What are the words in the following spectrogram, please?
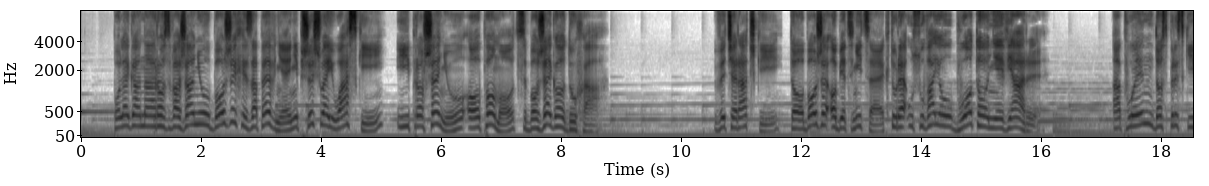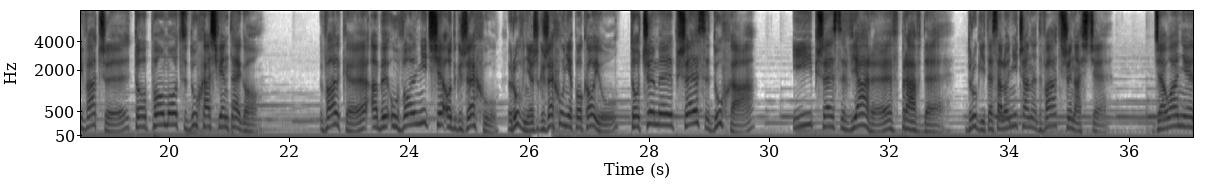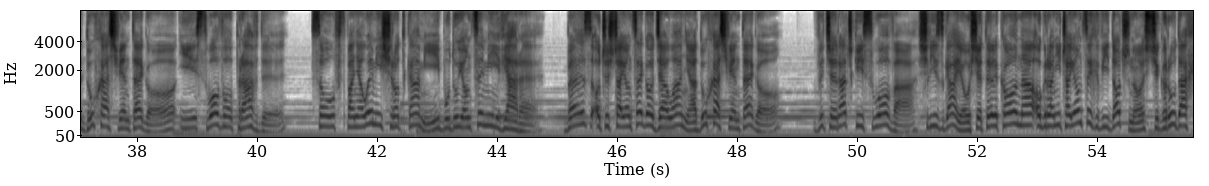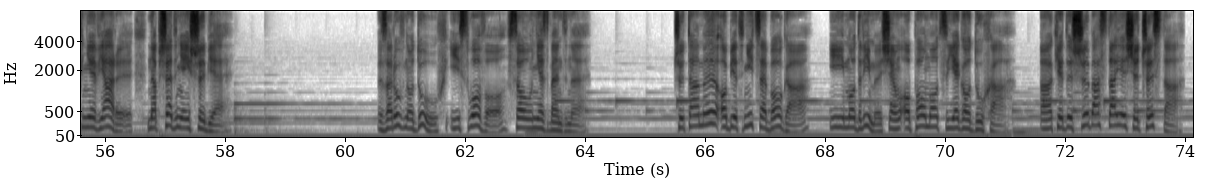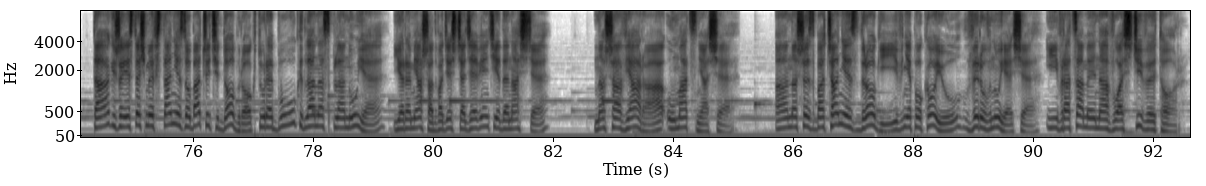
polega na rozważaniu Bożych zapewnień przyszłej łaski i proszeniu o pomoc Bożego Ducha. Wycieraczki to Boże obietnice, które usuwają błoto niewiary. A płyn do spryskiwaczy to pomoc Ducha Świętego. Walkę, aby uwolnić się od grzechu, również grzechu niepokoju, toczymy przez ducha i przez wiarę w prawdę. 2 Tesaloniczan 2:13. Działanie Ducha Świętego i słowo prawdy są wspaniałymi środkami budującymi wiarę. Bez oczyszczającego działania Ducha Świętego Wycieraczki słowa ślizgają się tylko na ograniczających widoczność grudach niewiary na przedniej szybie. Zarówno duch i słowo są niezbędne. Czytamy obietnice Boga i modlimy się o pomoc Jego ducha. A kiedy szyba staje się czysta, tak, że jesteśmy w stanie zobaczyć dobro, które Bóg dla nas planuje. Jeremiasza 29:11. Nasza wiara umacnia się, a nasze zbaczanie z drogi w niepokoju wyrównuje się i wracamy na właściwy tor.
